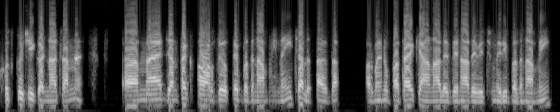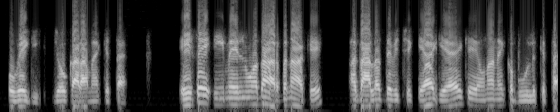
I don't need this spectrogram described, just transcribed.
ਖੁਦਕੁਸ਼ੀ ਕਰਨਾ ਚਾਹੁੰਦਾ ਮੈਂ ਜਨਤਕ ਤੌਰ ਦੇ ਉੱਤੇ ਬਦਨਾਮੀ ਨਹੀਂ ਚੱਲ ਸਕਦਾ। ਔਰ ਮੈਨੂੰ ਪਤਾ ਹੈ ਕਿ ਆਉਣ ਵਾਲੇ ਦਿਨਾਂ ਦੇ ਵਿੱਚ ਮੇਰੀ ਬਦਨਾਮੀ ਹੋਵੇਗੀ, ਜੋ ਕਾਰਾ ਮੈਂ ਕੀਤਾ ਇਸੇ ਈਮੇਲ ਨੂੰ ਆਧਾਰ ਬਣਾ ਕੇ ਅਦਾਲਤ ਦੇ ਵਿੱਚ ਕਿਹਾ ਗਿਆ ਹੈ ਕਿ ਉਹਨਾਂ ਨੇ ਕਬੂਲ ਕੀਤਾ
